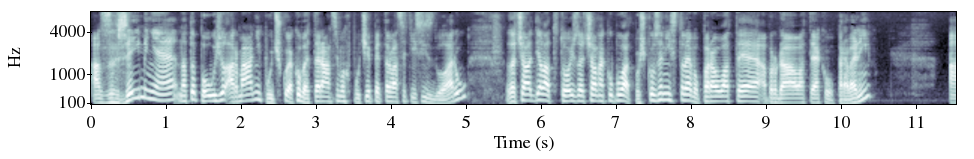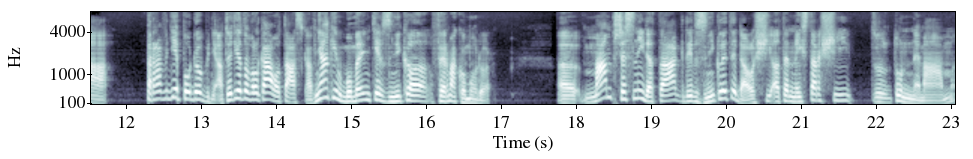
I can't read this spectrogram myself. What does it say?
a zřejmě na to použil armádní půjčku, jako veterán si mohl půjčit 25 tisíc dolarů. Začal dělat to, že začal nakupovat poškozený stroje, opravovat je a prodávat je jako opravený. A pravděpodobně, a teď je to velká otázka, v nějakém momentě vznikla firma Commodore. Eh, mám přesný data, kdy vznikly ty další, ale ten nejstarší to, to nemám.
